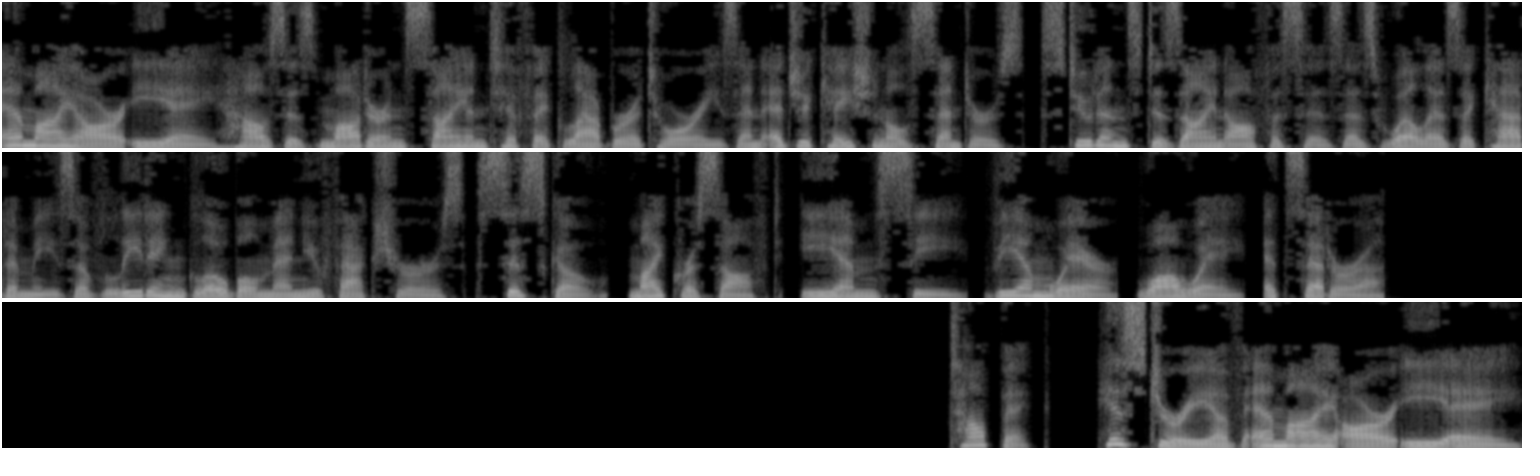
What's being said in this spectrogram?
MIREA houses modern scientific laboratories and educational centers, students' design offices as well as academies of leading global manufacturers Cisco, Microsoft, EMC, VMware, Huawei, etc. History of MIREA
